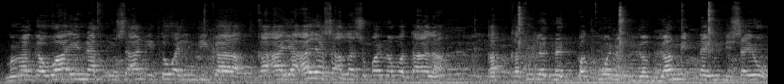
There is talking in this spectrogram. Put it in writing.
mga gawain na kung saan ito ay hindi ka kaaya-aya sa Allah subhanahu wa ta'ala. Kat- Katulad ng pagkuha ng gagamit na hindi sa'yo,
